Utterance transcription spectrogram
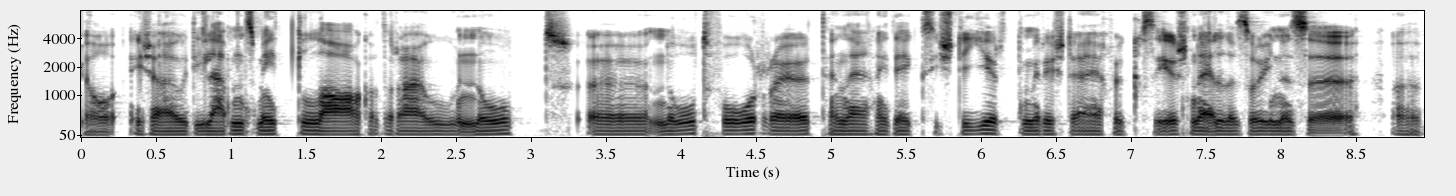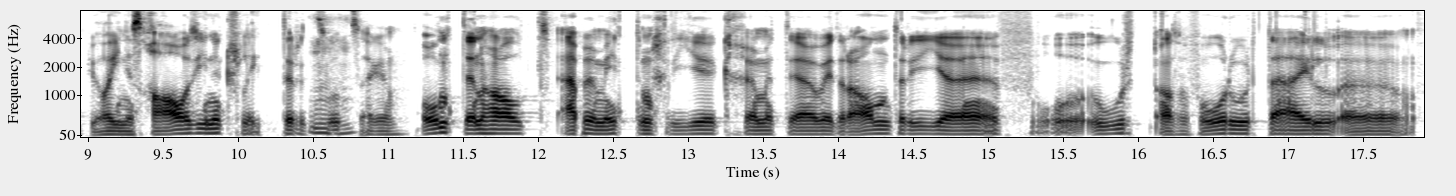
ja, ist auch die Lebensmittellage oder auch Not, äh, Notvorräte haben eigentlich nicht existiert. Man ist eigentlich wirklich sehr schnell so in ein, äh, ja, in ein Chaos hineingeschlittert, mhm. sozusagen. Und dann halt eben mit dem Krieg kommen dann auch wieder andere äh, Vor also Vorurteile äh,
